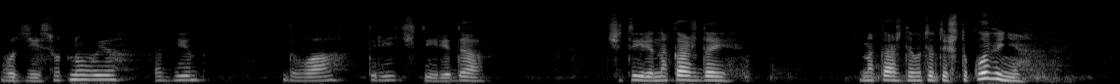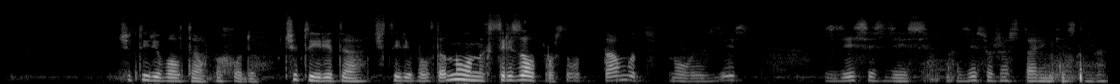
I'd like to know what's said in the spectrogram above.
Вот здесь вот новые. Один, два, три, четыре. Да. Четыре на каждой, на каждой вот этой штуковине. Четыре болта, походу. Четыре, да, четыре болта. Ну, он их срезал просто. Вот там вот новые, здесь, здесь и здесь. А здесь уже старенькие стоят.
